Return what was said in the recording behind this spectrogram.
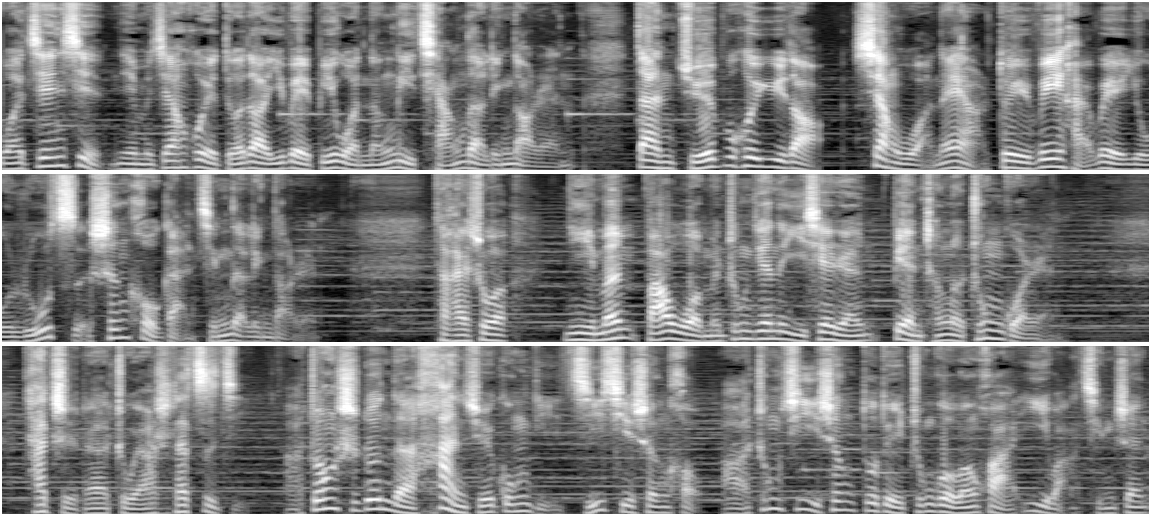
我坚信你们将会得到一位比我能力强的领导人，但绝不会遇到像我那样对威海卫有如此深厚感情的领导人。”他还说：“你们把我们中间的一些人变成了中国人。”他指的主要是他自己。啊，庄士敦的汉学功底极其深厚啊，终其一生都对中国文化一往情深。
